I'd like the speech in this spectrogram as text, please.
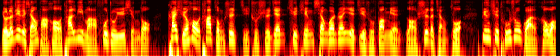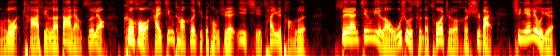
有了这个想法后，他立马付诸于行动。开学后，他总是挤出时间去听相关专业技术方面老师的讲座，并去图书馆和网络查询了大量资料。课后还经常和几个同学一起参与讨论。虽然经历了无数次的挫折和失败，去年六月，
